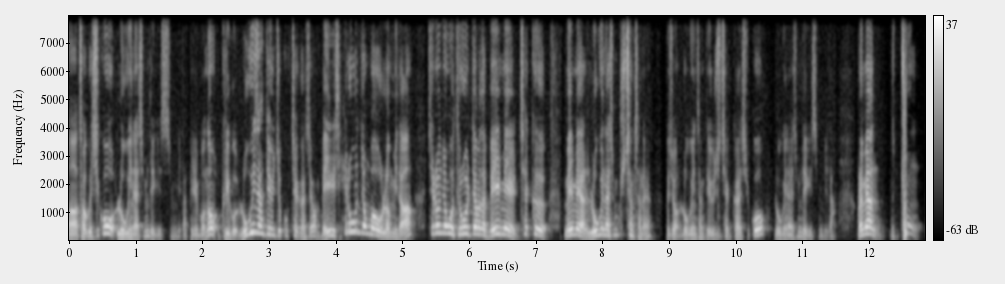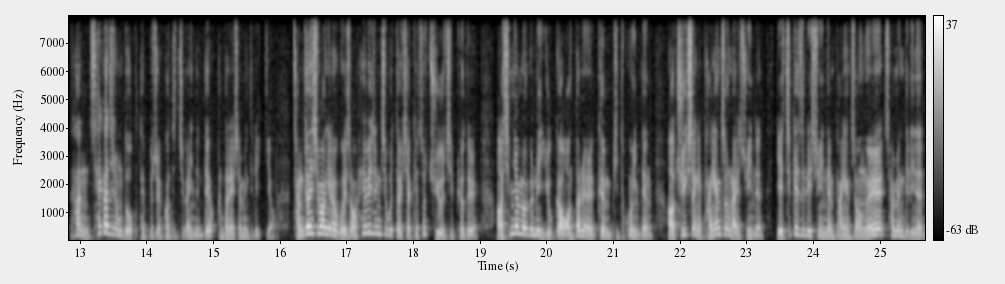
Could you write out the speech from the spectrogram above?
어, 적으시고 로그인하시면 되겠습니다. 비밀번호 그리고 로그인 상태 유지 꼭 체크하세요. 매일 새로운 정보가 올라옵니다. 새로운 정보 들어올 때마다 매일매일 체크 매일매일 로그인하시면 귀찮잖아요. 그죠? 로그인 상태 유지 체크하시고 로그인하시면 되겠습니다. 그러면 총 한 세 가지 정도 대표적인 컨텐츠가 있는데요. 간단하게 설명드릴게요. 장전시황이라고 해서 해외 증시부터 시작해서 주요 지표들, 어, 10년 물 금리, 유가, 원달러, 금, 비트코인 등 어, 주식시장의 방향성을 알 수 있는 예측해 드릴 수 있는 방향성을 설명드리는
